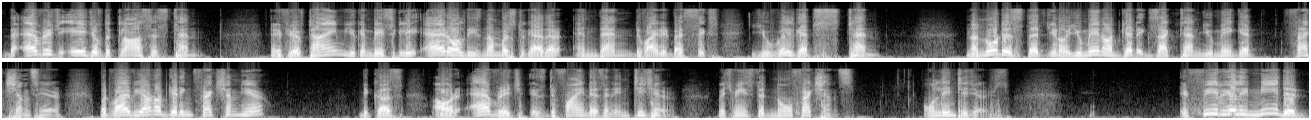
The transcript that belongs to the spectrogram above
the average age of the class is 10 and if you have time you can basically add all these numbers together and then divide it by 6 you will get 10 now notice that you know you may not get exact 10 you may get fractions here. But why we are not getting fraction here? Because our average is defined as an integer which means that no fractions only integers if we really needed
